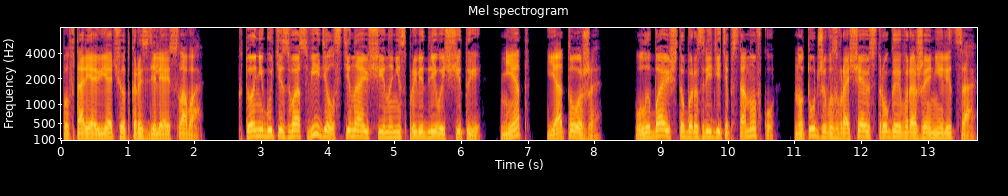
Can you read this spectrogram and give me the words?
повторяю я, четко разделяя слова. Кто-нибудь из вас видел стенающие на несправедливость щиты? Нет? Я тоже. Улыбаюсь, чтобы разрядить обстановку, но тут же возвращаю строгое выражение лица.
